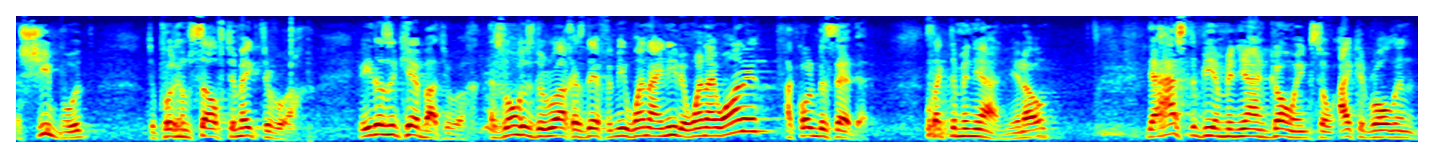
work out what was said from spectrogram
a shibud to put himself to make the ruach. He doesn't care about the ruach. As long as the ruach is there for me when I need it, when I want it, akol beseder. It's like the minyan, you know? There has to be a minyan going so I could roll in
